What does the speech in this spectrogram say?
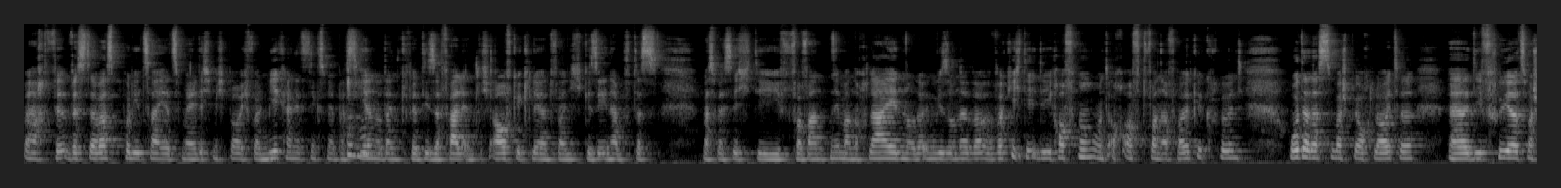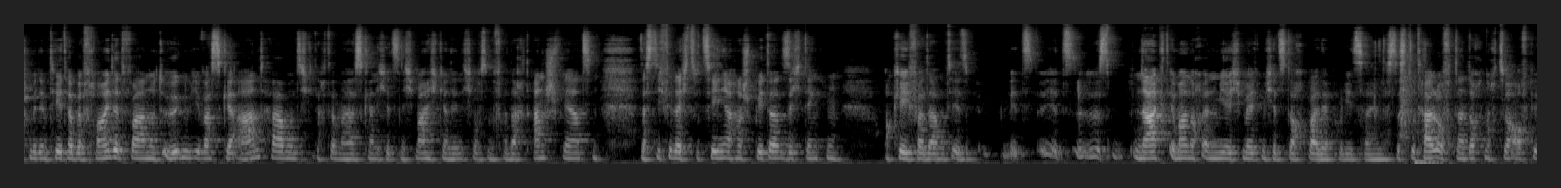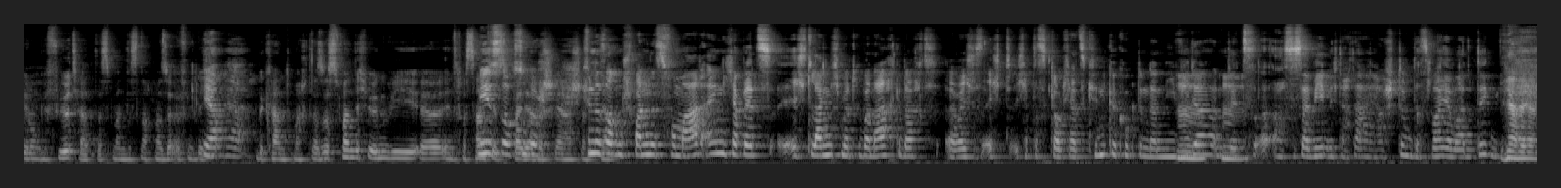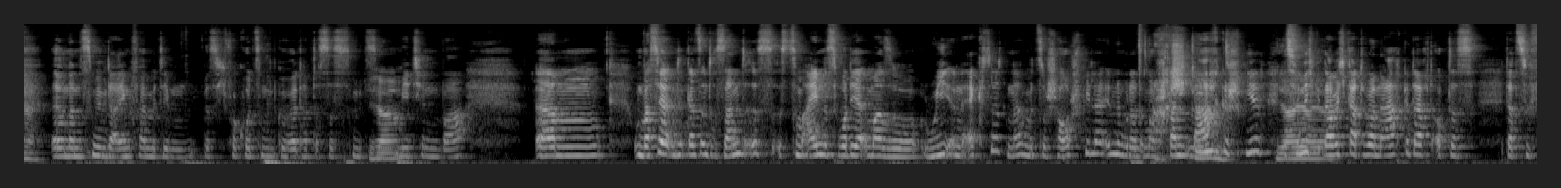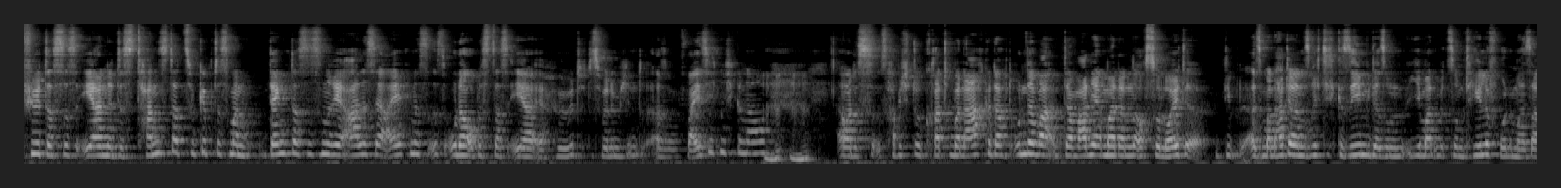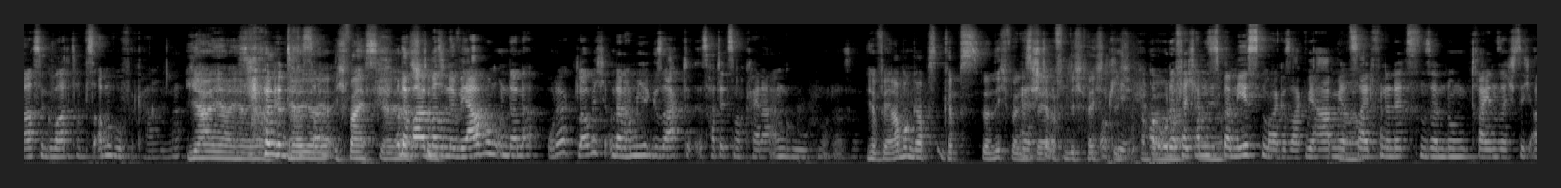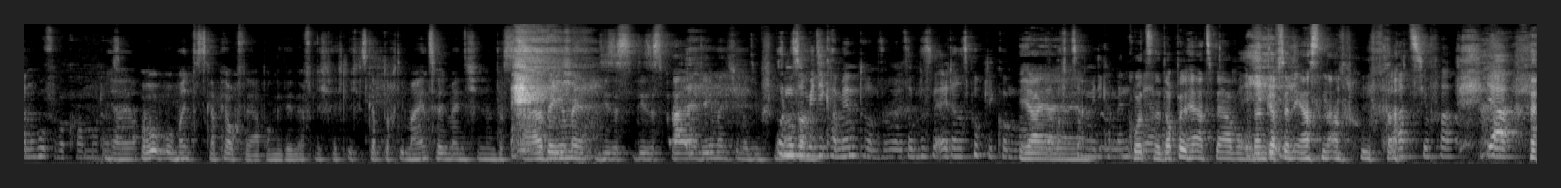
ach, wisst ihr was, Polizei, jetzt melde ich mich bei euch, weil mir kann jetzt nichts mehr passieren. Mhm. Und dann wird dieser Fall endlich aufgeklärt, weil ich gesehen habe, dass, was weiß ich, die Verwandten immer noch leiden oder irgendwie so eine, wirklich die, die Hoffnung und auch oft von Erfolg gekrönt. Oder dass zum Beispiel auch Leute, äh, die früher zum Beispiel mit dem Täter befreundet waren und irgendwie was geahnt haben und sich gedacht haben, "Ah, das kann ich jetzt nicht machen, ich kann den nicht aus dem Verdacht anschwärzen, dass die vielleicht so zehn Jahre später sich denken, okay, verdammt, jetzt, jetzt, jetzt es nagt immer noch an mir, ich melde mich jetzt doch bei der Polizei. Und dass das total oft dann doch noch zur Aufklärung geführt hat, dass man das nochmal so öffentlich Ja, ja. bekannt macht. Also das fand ich irgendwie äh, interessant Nee, ist auch bei super. der Recherche. Ich finde das Ja. auch ein spannendes Format eigentlich. Ich habe jetzt echt lange nicht mehr drüber nachgedacht, äh, weil ich das echt, ich habe das, glaube ich, als Kind geguckt und dann nie Mhm, wieder. Und mhm. jetzt hast du es erwähnt und ich dachte, ah ja, stimmt, das war ja mal ein Ding. Äh, Und dann ist mir wieder eingefallen mit dem, was ich vor kurzem gehört habe, dass das mit diesem. Mädchen war. Ähm, und was ja ganz interessant ist, ist zum einen, das wurde ja immer so reenacted, ne, mit so SchauspielerInnen, wo dann immer Ach, stand stimmt. nachgespielt. Ja, das finde ja, ich, da habe ich gerade drüber nachgedacht, ob das dazu führt, dass es eher eine Distanz dazu gibt, dass man denkt, dass es ein reales Ereignis ist, oder ob es das eher erhöht. Das würde mich, also weiß ich nicht genau. Mhm, mhm. Aber das, das habe ich doch gerade drüber nachgedacht. Und da, war, da waren ja immer dann auch so Leute, die, also man hat ja dann so richtig gesehen, wie da so ein, jemand mit so einem Telefon immer saß und gewartet hat, bis Anrufe kamen. Ne? Ja, ja, ja, ja. ja, ja, ja. Ich weiß. Ja, Und da war stimmt. immer so eine Werbung und dann, oder, glaube ich, und dann haben die gesagt, es hat jetzt noch keiner angerufen oder so. Ja, Werbung gab es da nicht, weil das wäre öffentlich-rechtlich. Okay, aber, oder vielleicht haben sie es beim nächsten Mal gesagt, wir haben jetzt seit von der letzten Sendung 63 Anrufe bekommen oder Ja, so. ja. Aber Moment, es gab ja auch Werbung in den öffentlich-rechtlichen. Es gab doch die Mainzelmännchen und das ARD-Männchen, dieses, dieses ARD-Männchen mit dem Schnurrband. So Medikamente und so, also ein bisschen älteres Publikum. Ja, ja, ja. ja. Kurz eine Doppelherzwerbung und dann gab es den ersten. Ratiofahr. Ja.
